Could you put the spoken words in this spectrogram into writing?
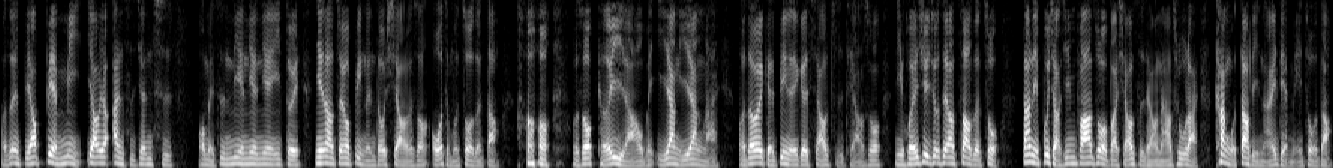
反正不要便秘，药要按时间吃。我每次念念念一堆，念到最后病人都笑了，说：“我怎么做得到？” 我说：“可以啦，我们一样一样来。”我都会给病人一个小纸条，说：“你回去就是要照着做。当你不小心发作，把小纸条拿出来看，我到底哪一点没做到。”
